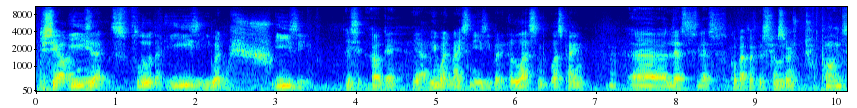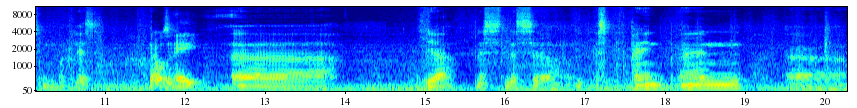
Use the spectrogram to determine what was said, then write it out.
Do you see how easy that fluid? That easy. You went easy. Okay. Yeah, you went nice and easy, but less less pain. Uh, less less. Go back like this, Two, sir. two points, not less. That was an eight. Uh, yeah, less less uh, less pain and uh,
